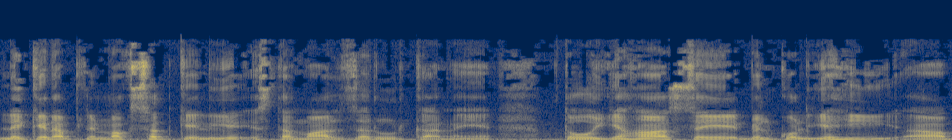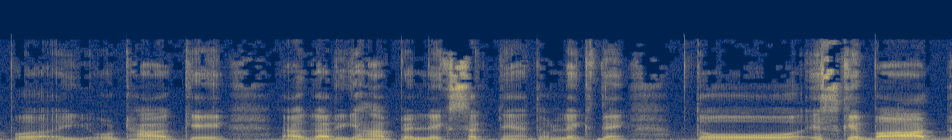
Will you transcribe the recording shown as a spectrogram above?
लेकिन अपने मकसद के लिए इस्तेमाल ज़रूर कर रहे हैं। तो यहाँ से बिल्कुल यही आप उठा के अगर यहाँ पे लिख सकते हैं तो लिख दें। तो इसके बाद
